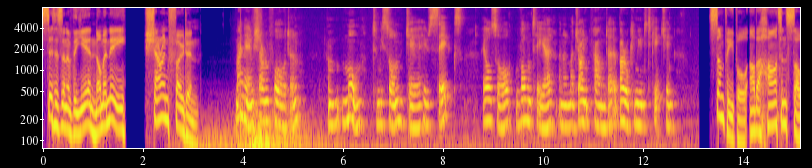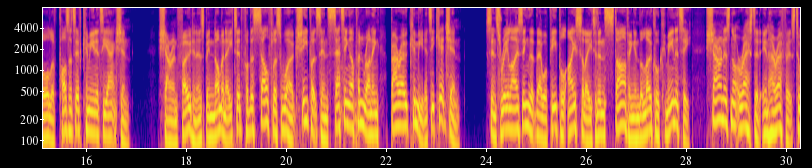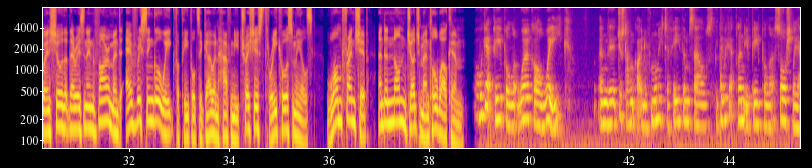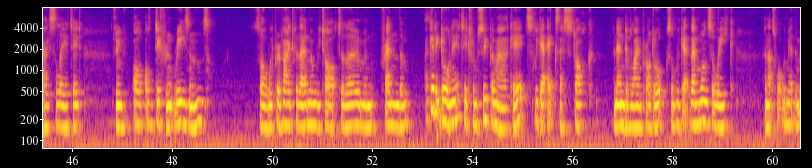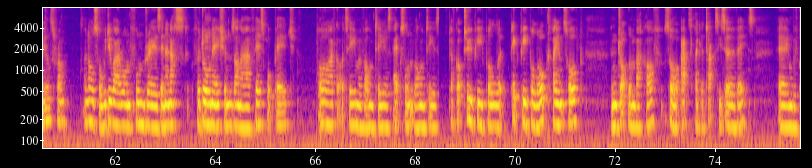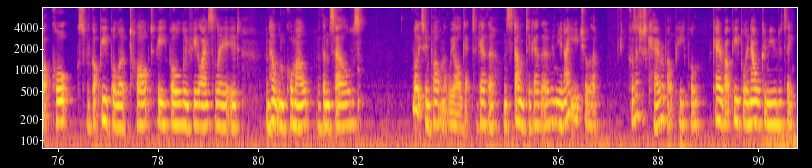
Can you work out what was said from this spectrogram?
Citizen of the Year nominee Sharon Foden. My name's Sharon Foden. I'm mum to my son Jay, who's six. I also volunteer and I'm a joint founder at Barrow Community Kitchen. Some people are the heart and soul of positive community action. Sharon Foden has been nominated for the selfless work she puts in setting up and running Barrow Community Kitchen. Since realising that there were people isolated and starving in the local community, Sharon has not rested in her efforts to ensure that there is an environment every single week for people to go and have nutritious three course meals, warm friendship, and a non judgmental welcome. We get people that work all week and they just haven't got enough money to feed themselves. We get plenty of people that are socially isolated through all, all different reasons. So we provide for them and we talk to them and friend them. I get it donated from supermarkets. We get excess stock and end of line products and we get them once a week and that's what we make the meals from. And also we do our own fundraising and ask for donations on our Facebook page. Oh, I've got a team of volunteers, excellent volunteers. I've got two people that pick people up, clients up, and drop them back off. So act like a taxi service. Um, we've got cooks, we've got people that talk to people who feel isolated and help them come out of themselves well, it's important that we all get together and stand together and unite each other because I just care about people. I care about people in our community.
